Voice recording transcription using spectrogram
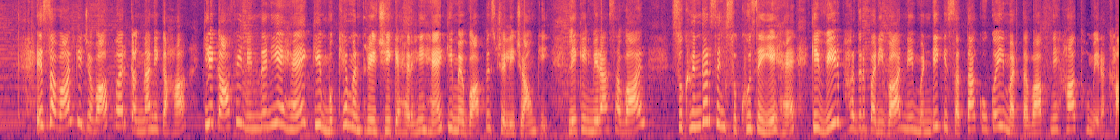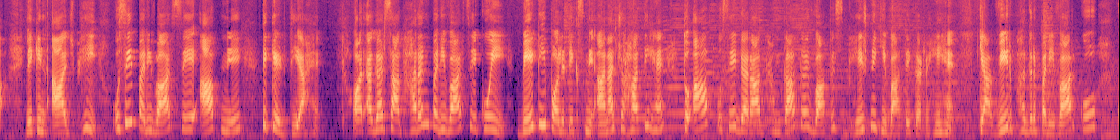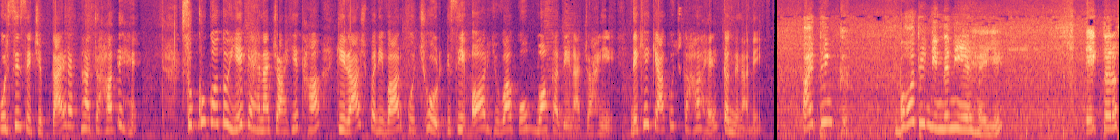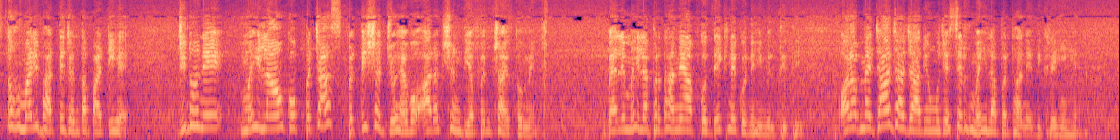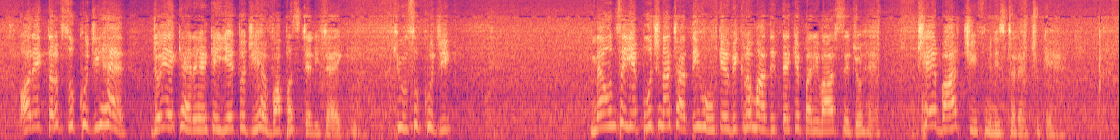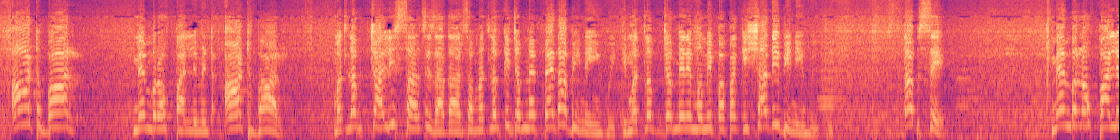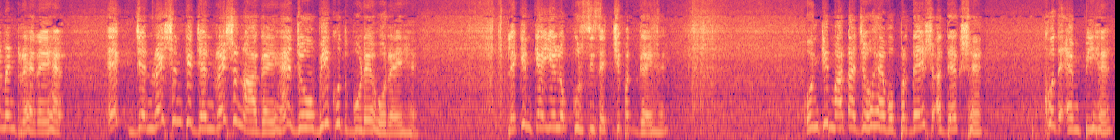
इस सवाल के जवाब पर कंगना ने कहा कि ये काफ़ी निंदनीय है कि मुख्यमंत्री जी कह रहे हैं कि मैं वापस चली जाऊँगी। लेकिन मेरा सवाल सुखविंदर सिंह सुक्खू से ये है कि वीरभद्र परिवार ने मंडी की सत्ता को कई मरतबा अपने हाथों में रखा, लेकिन आज भी उसी परिवार से आपने टिकट दिया है। और अगर साधारण परिवार से कोई बेटी पॉलिटिक्स में आना चाहती है तो आप उसे डरा धमका कर वापस भेजने की बातें कर रहे हैं। क्या वीरभद्र परिवार को कुर्सी से चिपकाए रखना चाहते हैं? सुक्खू को तो ये कहना चाहिए था कि राज परिवार को छोड़ किसी और युवा को मौका देना चाहिए। देखिए क्या कुछ कहा है कंगना ने। आई थिंक बहुत ही निंदनीय है ये। एक तरफ़ तो हमारी भारतीय जनता पार्टी है, जिन्होंने महिलाओं को 50 प्रतिशत जो है वो आरक्षण दिया पंचायतों में। पहले महिला प्रधानें आपको देखने को नहीं मिलती थी। और अब मैं जहाँ जहाँ जा रही हूँ, मुझे सिर्फ़ महिला प्रधानें दिख रही हैं। और एक तरफ़ सुखू जी हैं, जो ये कह रहे हैं कि ये तो जी है, वापस चली जाएगी। क्यों सुखू जी? मैं उनसे ये पूछना चाहती हूँ कि विक्रमादित्य के परिवार से जो है, छह बार चीफ मिनिस्टर रह चुके हैं। आठ बार मेंबर ऑफ़ पार्लियामेंट, आठ बार मतलब 40 साल से ज़्यादा अरसा मतलब कि जब मैं पैदा भी नहीं हुई थी मतलब जब मेरे मम्मी पापा की शादी भी नहीं हुई थी, तब से मेंबर ऑफ़ पार्लियामेंट रह रहे हैं। एक जनरेशन के जनरेशन आ गए हैं जो भी खुद बूढ़े हो रहे हैं। लेकिन क्या ये लोग कुर्सी से चिपक गए हैं? उनकी माता जो है, वो प्रदेश अध्यक्ष है, खुद एमपी हैं,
